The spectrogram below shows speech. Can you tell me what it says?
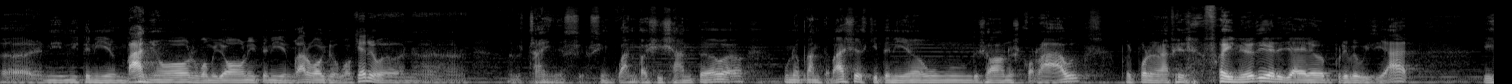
eh, ni, ni tenien banyos, o millor ni tenien gargo, que, que era en, en els anys 50 o 60, una planta baixa, qui tenia un d'això en el corral per poder anar a fer feines i era, ja era privilegiat. I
